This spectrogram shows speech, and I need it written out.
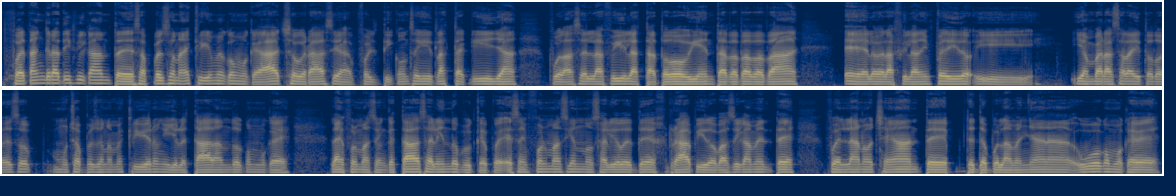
fue tan gratificante esas personas escribirme como que, Hacho, gracias por ti conseguir las taquillas, puedo hacer la fila, está todo bien, ta, ta, ta, ta, ta. Eh, lo de la fila de impedido y, y embarazada y todo eso, muchas personas me escribieron y yo le estaba dando como que la información que estaba saliendo porque pues esa información no salió desde rápido, básicamente fue en la noche antes, desde por la mañana, hubo como que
